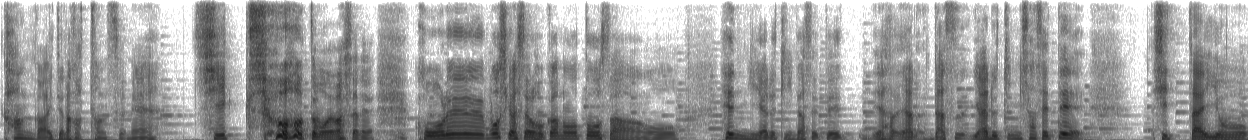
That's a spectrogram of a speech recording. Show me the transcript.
缶が開いてなかったんですよね。ちっくしょうと思いましたね。これ、もしかしたら他のお父さんを変にやる気に出せて、やや出すやる気にさせて、失態を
